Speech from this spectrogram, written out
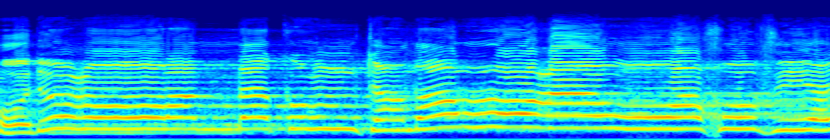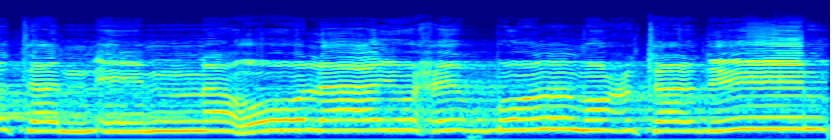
ادعوا ربكم تضرعا وخفية إنه لا يحب المعتدين.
